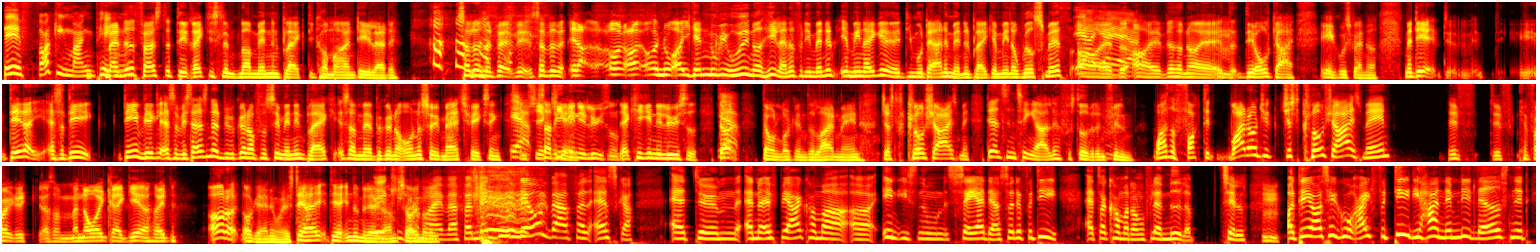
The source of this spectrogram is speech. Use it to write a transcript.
Det er fucking mange penge. Man ved først, at det er rigtig slemt, når Men in Black de kommer og er en del af det. Så ved man, så ved man eller, og, og, og, nu, og igen, nu er vi ude i noget helt andet, fordi Men in, jeg mener ikke øh, de moderne Men in Black, jeg mener Will Smith Ja, og, ja, øh, ja, ja. og, øh, hvad hedder noget, Mm. mm. The Old Guy. Jeg kan ikke huske, hvad han hedder. Men det, det, er der, altså det, det er virkelig, altså hvis det er sådan, at vi begynder at få se Men in Black, som øh, begynder at undersøge matchfixing, Ja. Som så er det kig ind i lyset. jeg kigger ind i lyset. Don't, Ja. don't look in the light, man. Just close your eyes, man. Det er altid en ting, jeg aldrig har forstået ved den Mm. film. Why the fuck did, why don't you just close your eyes, man? Det, det kan folk ikke, altså man når ikke reagere rigtigt. Okay, anyways. Det har, det har intet med det at Ikke gøre. kigge Sorry, mig i hvert fald. Men du nævnte i hvert fald, Asger, at, øhm, at når FBI kommer uh, ind i sådan nogle sager der, så er det fordi, at der kommer der nogle flere midler til. Mm. Og det er også helt korrekt, fordi de har nemlig lavet sådan et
